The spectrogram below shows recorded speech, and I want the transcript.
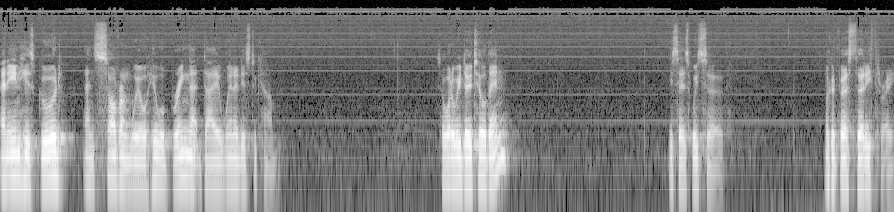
And in his good and sovereign will, He will bring that day when it is to come. So, what do we do till then? He says, We serve. Look at verse 33.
